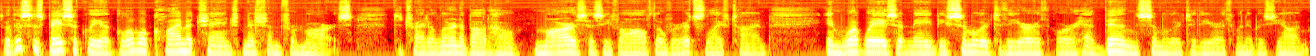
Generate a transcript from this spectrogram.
So this is basically a global climate change mission for Mars to try to learn about how Mars has evolved over its lifetime, in what ways it may be similar to the Earth or have been similar to the Earth when it was young.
